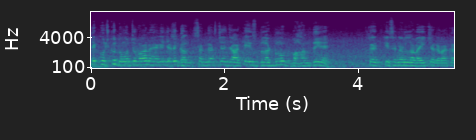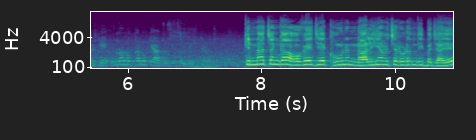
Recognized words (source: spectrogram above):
ਤੇ ਕੁਝ ਕੁ ਨੌਜਵਾਨ ਹੈਗੇ ਜਿਹੜੇ ਗਲਤ ਸੰਗਤ 'ਚ ਜਾ ਕੇ ਇਸ ਬਲੱਡ ਨੂੰ ਬਹਾਉਂਦੇ ਹੈ ਕਿਸੇ ਨਾਲ ਲੜਾਈ ਝਗੜਾ ਕਰਕੇ, ਉਹਨਾਂ ਲੋਕਾਂ ਨੂੰ ਕਿਆ ਤੁਸੀਂ ਸੰਦੇਸ਼ ਦੇਣਾ ਕਿੰਨਾ ਚੰਗਾ ਹੋਵੇ ਜੇ ਖੂਨ ਨਾਲੀਆਂ ਵਿੱਚ ਰੁੜਨ ਦੀ ਬਜਾਏ,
